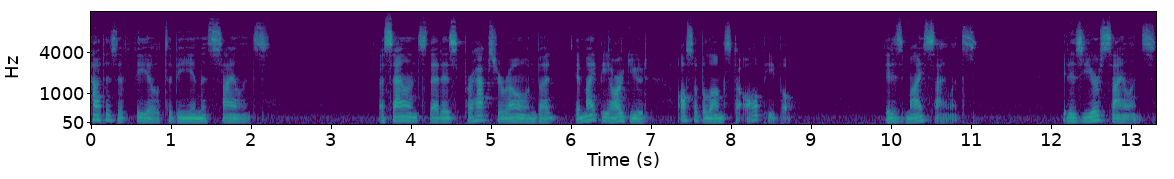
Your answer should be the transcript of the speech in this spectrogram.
How does it feel to be in this silence? a silence that is perhaps your own, but it might be argued also belongs to all people. It is my silence. It is your silence.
